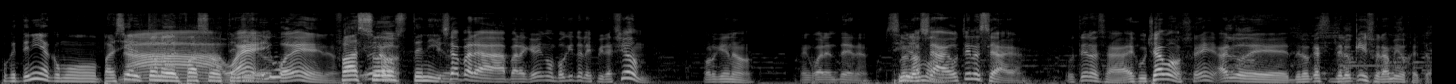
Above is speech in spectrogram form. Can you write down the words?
Porque tenía como. parecía el tono del fa Nah, sostenido. bueno, y bueno. Fa Y bueno, sostenido. Quizá para, para que venga un poquito la inspiración. ¿Por qué no? En cuarentena. Sí, no, no vamos. se haga, usted no se haga. Usted no se haga. ¿Escuchamos? eh? Algo de, de lo que, hace- de lo que hizo el amigo Geto.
